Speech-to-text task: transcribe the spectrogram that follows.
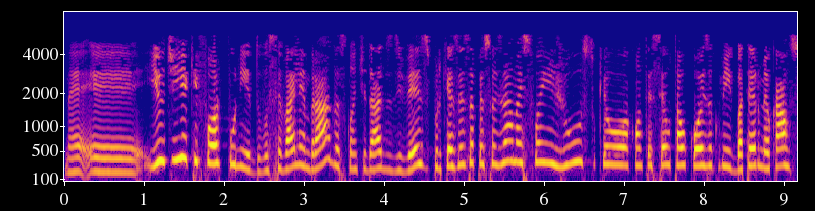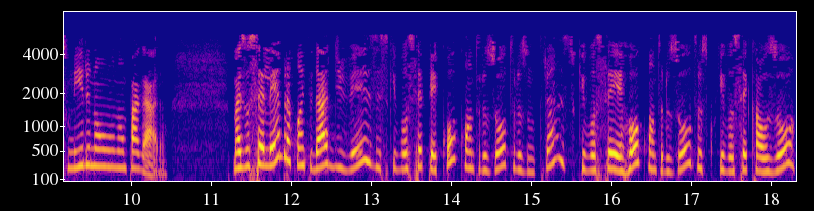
Né? É, e o dia que for punido, você vai lembrar das quantidades de vezes, porque às vezes a pessoa diz, ah, mas foi injusto que aconteceu tal coisa comigo, bateram meu carro, sumiram e não, não pagaram. Mas você lembra a quantidade de vezes que você pecou contra os outros no trânsito, que você errou contra os outros, que você causou?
